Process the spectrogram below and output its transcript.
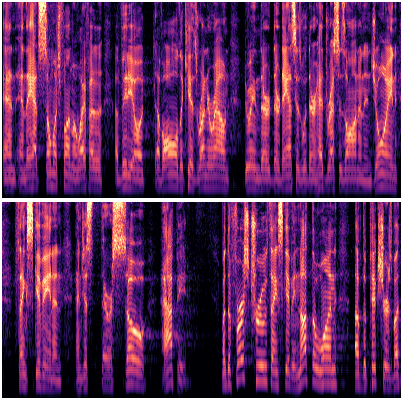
and, and they had so much fun. My wife had a, a video of all the kids running around doing their, their dances with their headdresses on and enjoying Thanksgiving, and, and just they were so happy. But the first true Thanksgiving, not the one of the pictures, but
